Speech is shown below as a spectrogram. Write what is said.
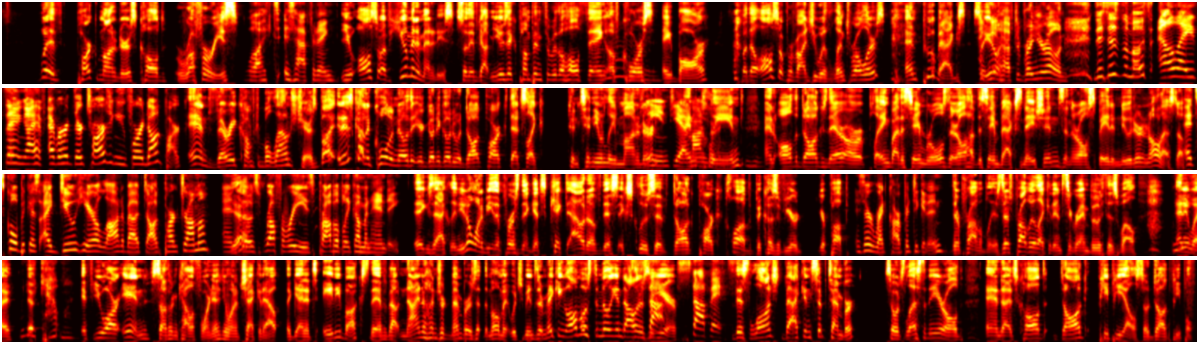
with park monitors called rufferys. What is happening? You also have human amenities. So they've got music pumping through the whole thing, of course, mm. a bar. But they'll also provide you with lint rollers and poo bags so you don't have to bring your own. This is the most LA thing I have ever heard. They're charging you for a dog park. and very comfortable lounge chairs. But it is kind of cool to know that you're going to go to a dog park that's like continually monitored Cleaned, yeah, and monitored. cleaned Mm-hmm. and all the dogs there are playing by the same rules they all have the same vaccinations and they're all spayed and neutered and all that stuff It's cool because I do hear a lot about dog park drama, and Yeah. those referees probably come in handy. Exactly and you don't want to be the person that gets kicked out of this exclusive dog park club because of your your pup Is there a red carpet to get in? there probably is there's probably like an instagram booth as well We anyway need, we need a cat one. if you are in Southern California and you want to check it out, again, it's 80 bucks. They have about 900 members at the moment, which means they're making almost a million dollars a year. Stop it. This launched back in September, so it's less than a year old, and uh, it's called Dog PPL, so dog people.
